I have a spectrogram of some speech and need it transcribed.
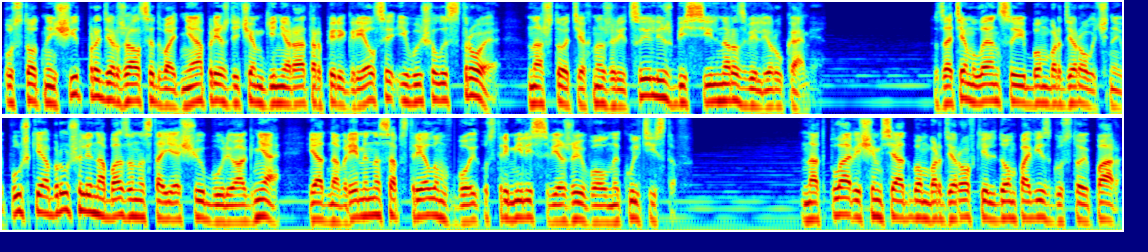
Пустотный щит продержался два дня, прежде чем генератор перегрелся и вышел из строя, на что техножрецы лишь бессильно развели руками. Затем лэнсы и бомбардировочные пушки обрушили на базу настоящую бурю огня, и одновременно с обстрелом в бой устремились свежие волны культистов. Над плавящимся от бомбардировки льдом повис густой пар,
